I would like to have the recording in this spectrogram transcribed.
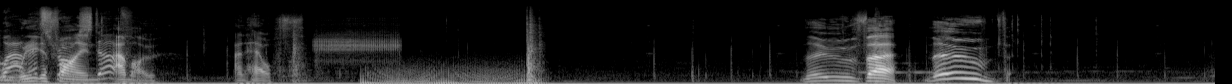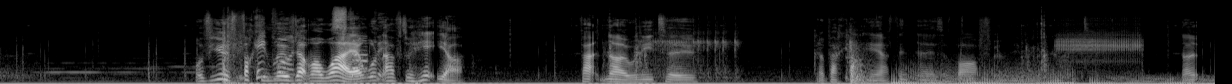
Wow, we need to find stuff. ammo and health. Move! uh, Move! Well, if you had fucking moved Blondie, out my way, I wouldn't it. have to hit ya. In fact, no, we need to go back in here. I think there's a bathroom here. we can go into. No.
